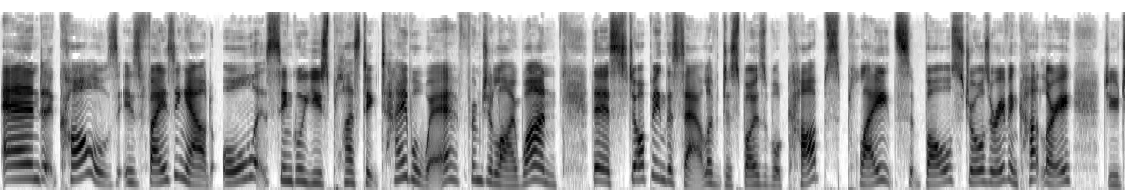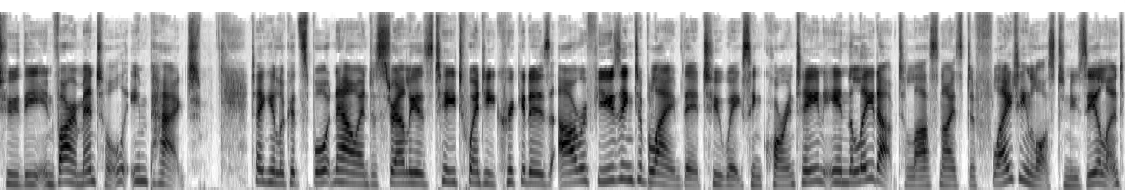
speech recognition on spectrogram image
And Coles is phasing out out all single use plastic tableware from July 1. They're stopping the sale of disposable cups, plates, bowls, straws, or even cutlery due to the environmental impact. Taking a look at sport now, and Australia's T20 cricketers are refusing to blame their two weeks in quarantine in the lead up to last night's deflating loss to New Zealand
